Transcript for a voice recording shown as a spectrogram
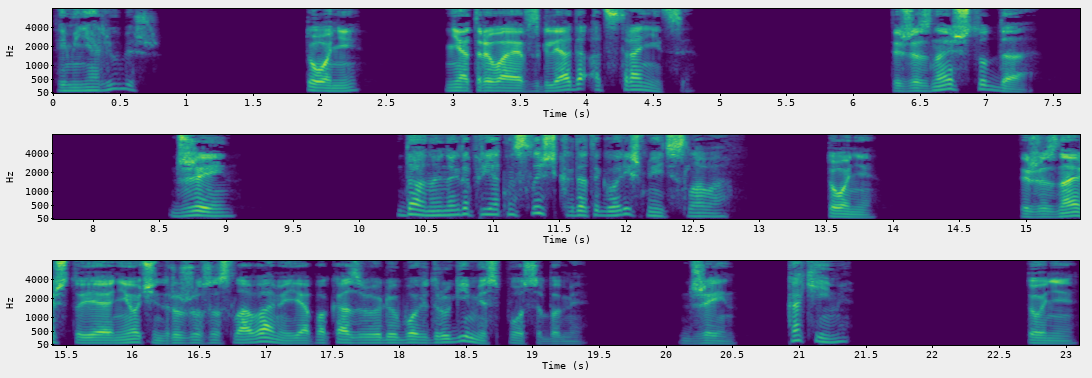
Ты меня любишь? Тони, не отрывая взгляда от страницы. Ты же знаешь, что да. Джейн. Да, но иногда приятно слышать, когда ты говоришь мне эти слова. Тони. Ты же знаешь, что я не очень дружу со словами, я показываю любовь другими способами. Джейн. Какими? Тони.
